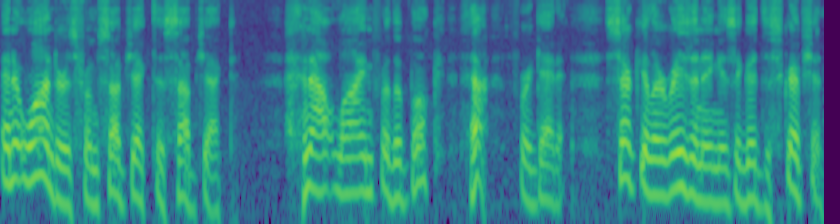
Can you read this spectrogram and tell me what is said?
and it wanders from subject to subject. An outline for the book? Forget it. Circular reasoning is a good description.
